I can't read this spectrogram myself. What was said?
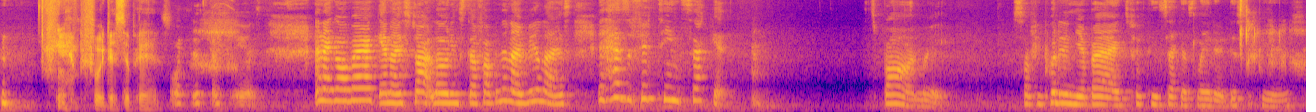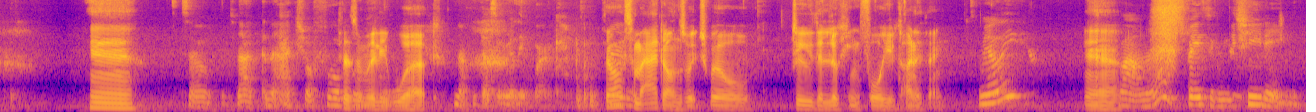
Yeah, before it disappears. this stuff is. And I go back and I start loading stuff up and then I realize it has a 15 second spawn rate. So if you put it in your bags, 15 seconds later it disappears. Yeah, So it's not an actual full. It doesn't really work. No, it doesn't really work. There are hmm. some add-ons which will do the looking for you kind of thing. Really? Yeah, Wow, now that's basically cheating.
